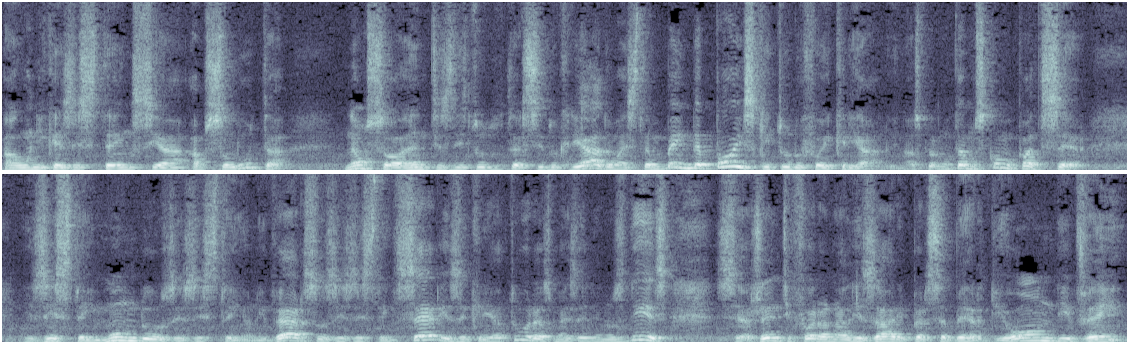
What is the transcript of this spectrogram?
a única existência absoluta, não só antes de tudo ter sido criado, mas também depois que tudo foi criado. E nós perguntamos como pode ser Existem mundos, existem universos, existem seres e criaturas, mas ele nos diz: se a gente for analisar e perceber de onde vem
